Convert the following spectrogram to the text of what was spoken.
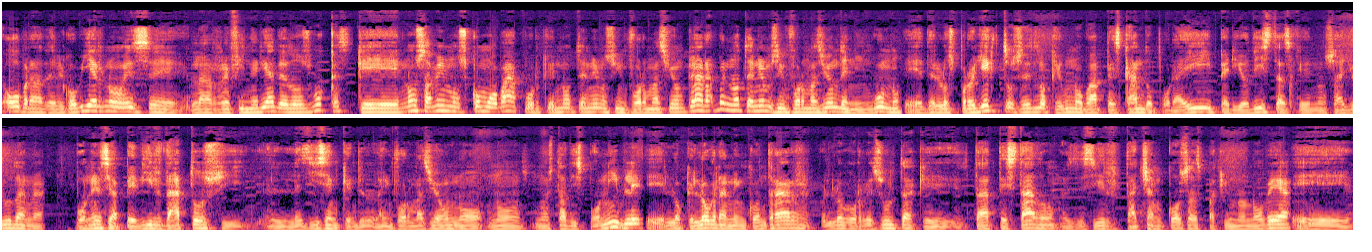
obra del gobierno es eh, la refinería de Dos Bocas, que no sabemos cómo va porque no tenemos información clara. Bueno, no tenemos información de ninguno eh, de los proyectos, es lo que uno va pescando por ahí, periodistas que nos ayudan a ponerse a pedir datos y les dicen que la información no, no, está disponible. Eh, lo que logran encontrar, pues luego resulta que está testado, es decir, tachan cosas para que uno no vea. Eh,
